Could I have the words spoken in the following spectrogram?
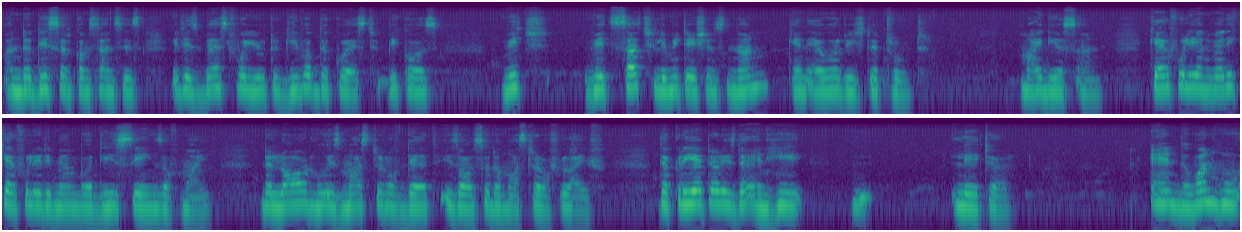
Under these circumstances, it is best for you to give up the quest because which with such limitations none can ever reach the truth. My dear son, carefully and very carefully remember these sayings of mine. The Lord, who is master of death, is also the master of life. The Creator is the annihilator. And the one who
